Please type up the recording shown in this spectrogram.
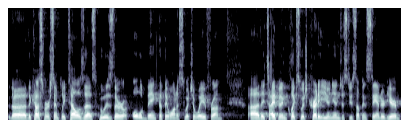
the, the customer simply tells us who is their old bank that they want to switch away from. Uh, they type in ClickSwitch Credit Union, just do something standard here.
